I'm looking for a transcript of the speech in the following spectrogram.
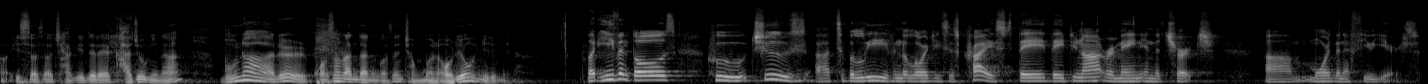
어, 있어서 자기들의 가족이나 문화를 벗어난다는 것은 정말 어려운 일입니다. But even those who choose uh, to believe in the Lord Jesus Christ, they, they do not remain in the church um, more than a few years.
